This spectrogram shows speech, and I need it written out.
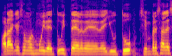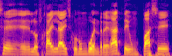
ahora que somos muy de Twitter, de, de YouTube, siempre salen eh, los highlights con un buen regate, un pase.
